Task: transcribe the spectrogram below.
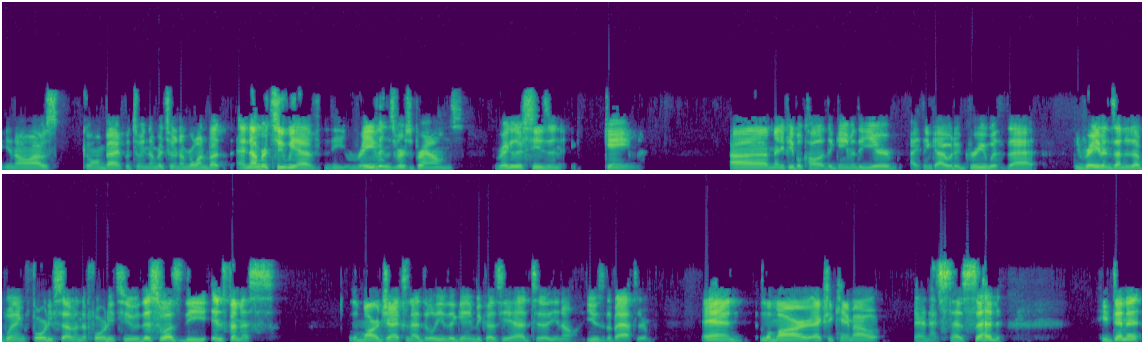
you know, I was going back between number two and number one, but at number two we have the Ravens versus Browns regular season game. Uh, many people call it the game of the year. I think I would agree with that. The Ravens ended up winning 47 to 42. This was the infamous Lamar Jackson had to leave the game because he had to, you know, use the bathroom. And Lamar actually came out and has said he didn't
